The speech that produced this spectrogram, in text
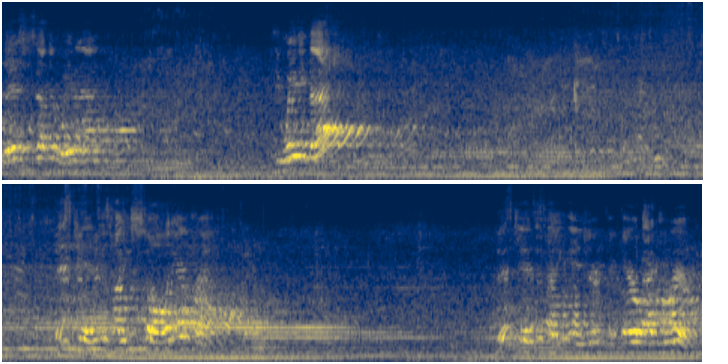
There. She's out there waving at him. Is he waving back? This, kid is how you stall an aircraft. This, kid is how you end your aerobatic career.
